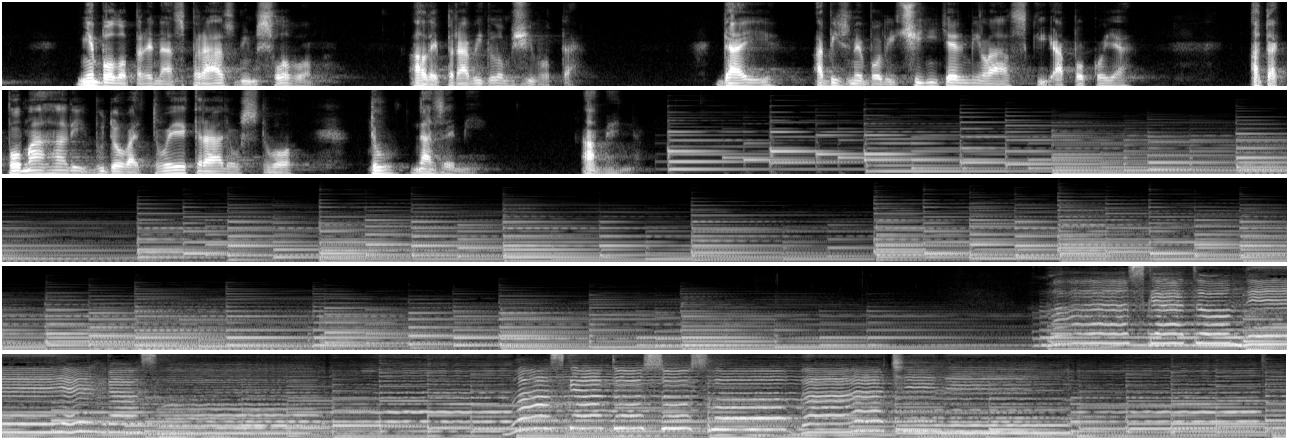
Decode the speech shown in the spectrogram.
nebolo pre nás prázdnym slovom, ale pravidlom života. Daj, aby sme boli činiteľmi lásky a pokoja a tak pomáhali budovať Tvoje kráľovstvo tu na zemi. Amen.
